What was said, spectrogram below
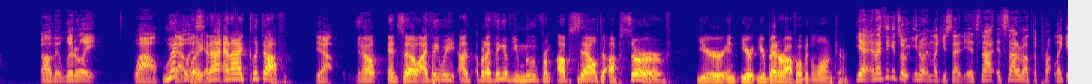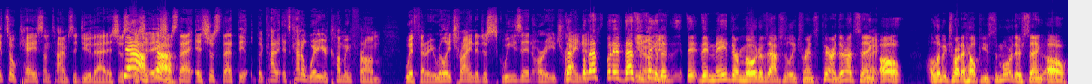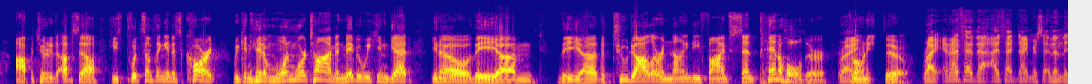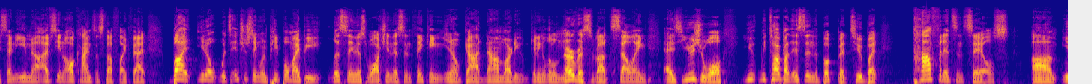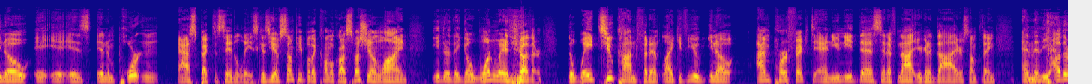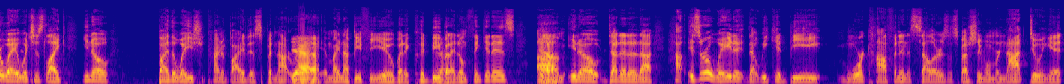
oh, they literally. Wow. Literally, was- and I and I clicked off. yeah. You know, and so I think we, I, but I think if you move from upsell to upserve, you're in, you're you're better off over the long term. Yeah, and I think it's o- you know, and like you said, it's not it's not about the pro- like it's okay sometimes to do that. It's just Yeah, it's, it's just that it's just that the the kind of it's kind of where you're coming from with it. Are you really trying to just squeeze it, or are you That- trying but to? that's but it- that's the thing I that they, they made their motives absolutely transparent. They're not saying, Right. "Oh, uh, let me try to help you some more." They're saying, "Oh, opportunity to upsell. He's put something in his cart. We can hit him one more time, and maybe we can get you know the um, the uh, the two dollar and ninety five cent pen holder Right. thrown in too." Right, and I've had that. I've had nightmares, and then they send email. I've seen all kinds of stuff like that. But you know, what's interesting when people might be listening to this, watching this, and thinking, you know, God, now I'm already getting a little nervous about selling as usual. You, we talk about this in the book bit too, but confidence in sales, um, you know, is an important aspect to say the least because you have some people that come across especially online either they go one way or the other the way too confident like if you you know i'm perfect and you need this and if not you're gonna die or something and then the other way which is like you know by the way you should kind of buy this but not Yeah. really it might not be for you but it could be Yeah. but i don't think it is Yeah. Um, you know, da da da da. How is there a way to, that we could be more confident as sellers, especially when we're not doing it,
